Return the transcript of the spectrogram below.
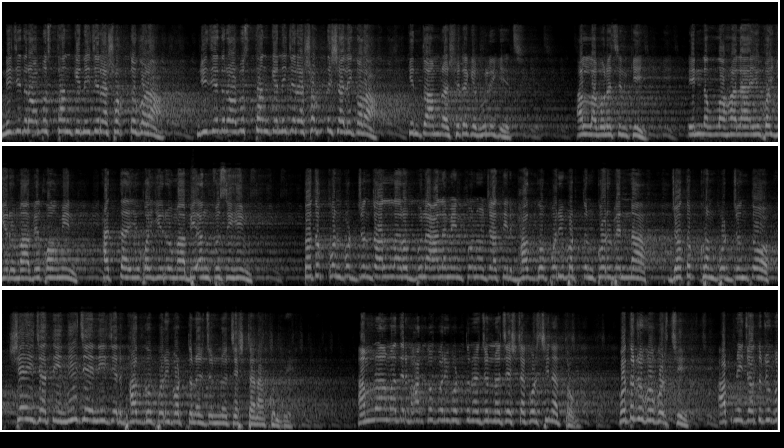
নিজেদের অবস্থানকে নিজেরা শক্ত করা। নিজেদের অবস্থানকে নিজেরা শক্তিশালী করা, কিন্তু আমরা সেটাকে ভুলে গিয়েছি। আল্লাহ বলেছেন কি? ততক্ষণ পর্যন্ত আল্লাহ রব্বুল আলমিন কোন জাতির ভাগ্য পরিবর্তন করবেন না। যতক্ষণ পর্যন্ত সেই জাতি নিজে নিজের ভাগ্য পরিবর্তনের জন্য চেষ্টা না করবে। আমরা আমাদের ভাগ্য পরিবর্তনের জন্য চেষ্টা করছি না তো? কতটুকু করছি? আপনি যতটুকু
